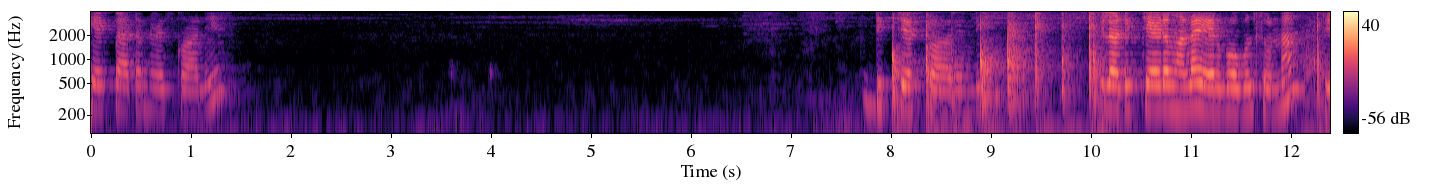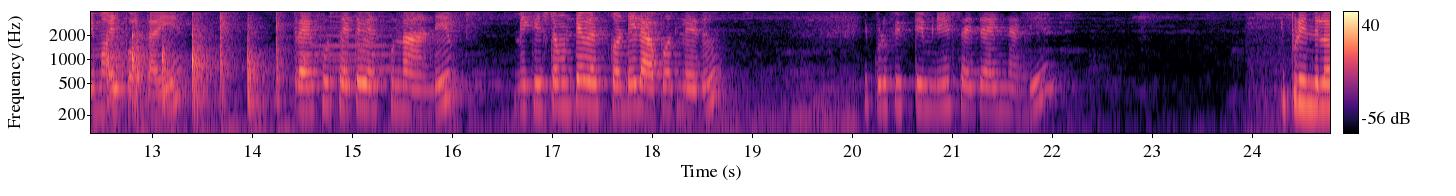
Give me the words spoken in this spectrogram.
కేక్ ప్యాటర్న్ వేసుకోవాలి. డిప్ చేసుకోవాలండి. ఇలా డిప్ చేయడం వల్ల ఎయిర్ బబుల్స్ ఉన్న రిమూవ్ అయిపోతాయి. డ్రై ఫ్రూట్స్ అయితే వేసుకున్నానండి మీకు ఇష్టం ఉంటే వేసుకోండి లేకపోతే లేదు. ఇప్పుడు ఫిఫ్టీ మినిట్స్ అయితే అయిందండి. ఇప్పుడు ఇందులో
